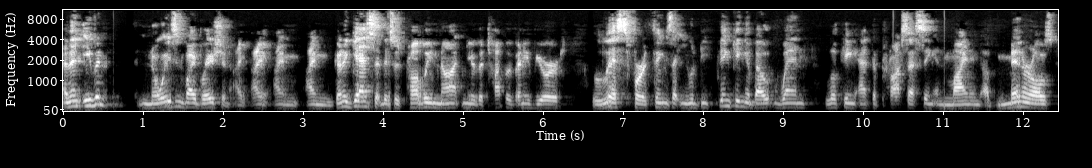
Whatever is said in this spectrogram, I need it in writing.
And then even noise and vibration. I, I, I'm I'm gonna guess that this is probably not near the top of any of your lists for things that you would be thinking about when looking at the processing and mining of minerals.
